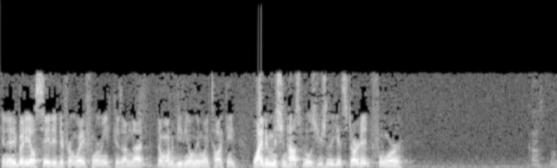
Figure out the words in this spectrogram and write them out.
Can anybody else say it a different way for me? Because I'm not, don't want to be the only one talking. Why do mission hospitals usually get started? For Gospel?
